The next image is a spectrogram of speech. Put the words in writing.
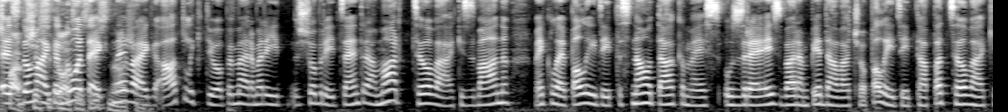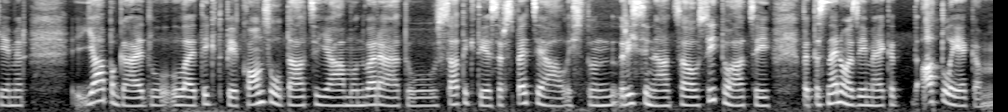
es domāju, ka noteikti nevajag atlikt, jo, piemēram, arī šobrīd centrā mārta cilvēki zvana, meklē palīdzību. Tas nav tā, ka mēs uzreiz varam piedāvāt šo palīdzību. Tāpat cilvēkiem ir jāpagaida, lai tiktu pie konsultācijām un varētu satikties ar speciālistu un risināt savu situāciju. Bet tas nenozīmē, ka atliekam,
